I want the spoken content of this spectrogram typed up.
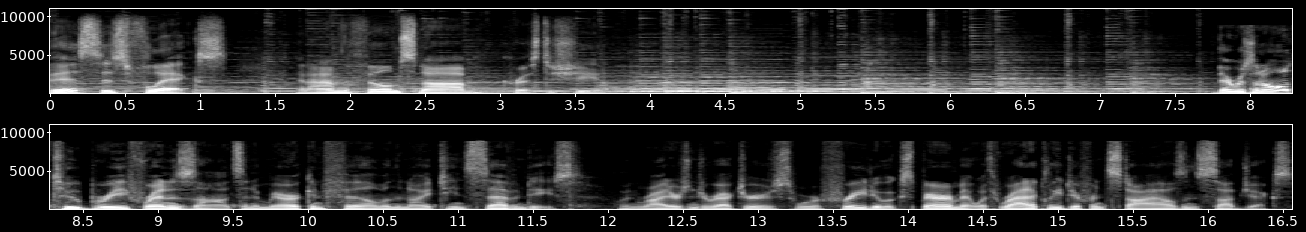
This is Flicks, and I'm the film snob, Krista Shield. There was an all too brief renaissance in American film in the 1970s, when writers and directors were free to experiment with radically different styles and subjects.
